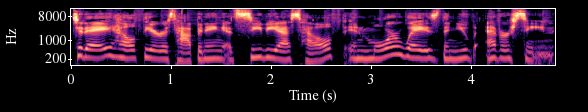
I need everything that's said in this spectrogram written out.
Today, healthier is happening at CVS Health in more ways than you've ever seen.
